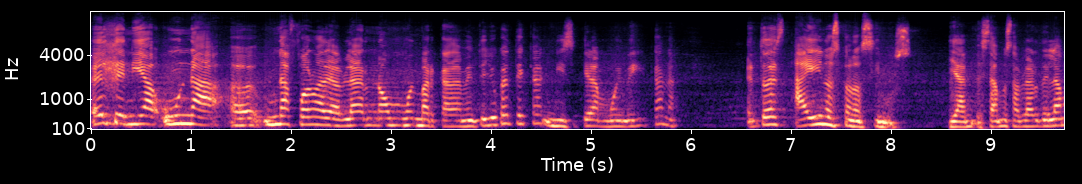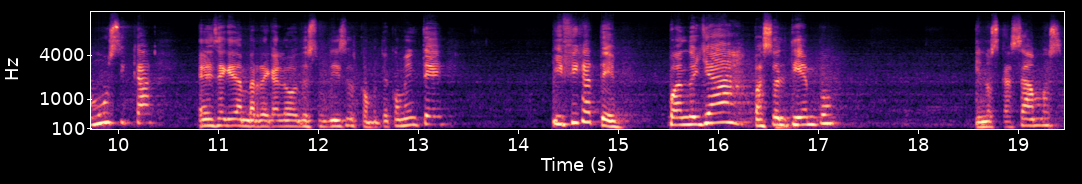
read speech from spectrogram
él tenía una, uh, una forma de hablar no muy marcadamente yucateca, ni siquiera muy mexicana. Entonces ahí nos conocimos. Ya empezamos a hablar de la música. Enseguida me regaló de sus discos, como te comenté. Y fíjate, cuando ya pasó el tiempo y nos casamos,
